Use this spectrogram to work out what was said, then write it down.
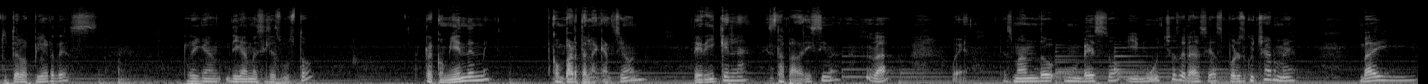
Tú te lo pierdes. díganme si les gustó. Recomiéndenme. Compartan la canción. Dedíquenla. Está padrísima. ¿Va? Bueno, les mando un beso y muchas gracias por escucharme. Bye.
